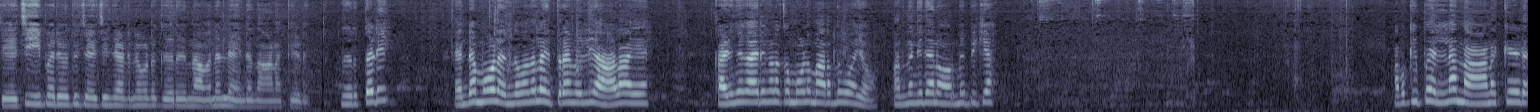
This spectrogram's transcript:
ചേച്ചി ഈ പരുവത്തിൽ ചേച്ചിയും ചേട്ടനും കൂടെ കയറി നിന്ന് അവനല്ലേ എന്റെ നാണക്കേട്? നിർത്തടി. എന്റെ മോൾ എന്ന് മുതലാ ഇത്രയും വലിയ ആളായേ? കഴിഞ്ഞ കാര്യങ്ങളൊക്കെ മോൾ മറന്നുപോയോ? മറന്നെങ്കിൽ ഞാൻ ഓർമ്മിപ്പിക്കാം. അവക്കിപ്പോ എല്ലാം നാണക്കേട്.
